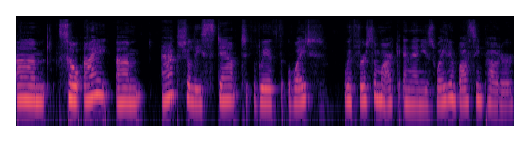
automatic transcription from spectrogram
Um, so I um, actually stamped with white, with Versamark, and then used white embossing powder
